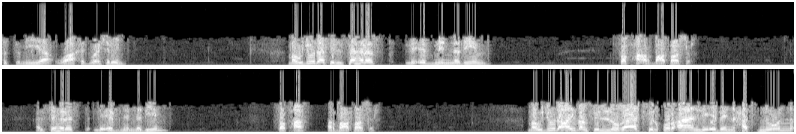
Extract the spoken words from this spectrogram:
621 موجودة في الفهرست لابن النديم. صفحة 14 الفهرست لابن النديم. صفحة 14 موجودة أيضا في اللغات في القرآن لابن حسنون.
